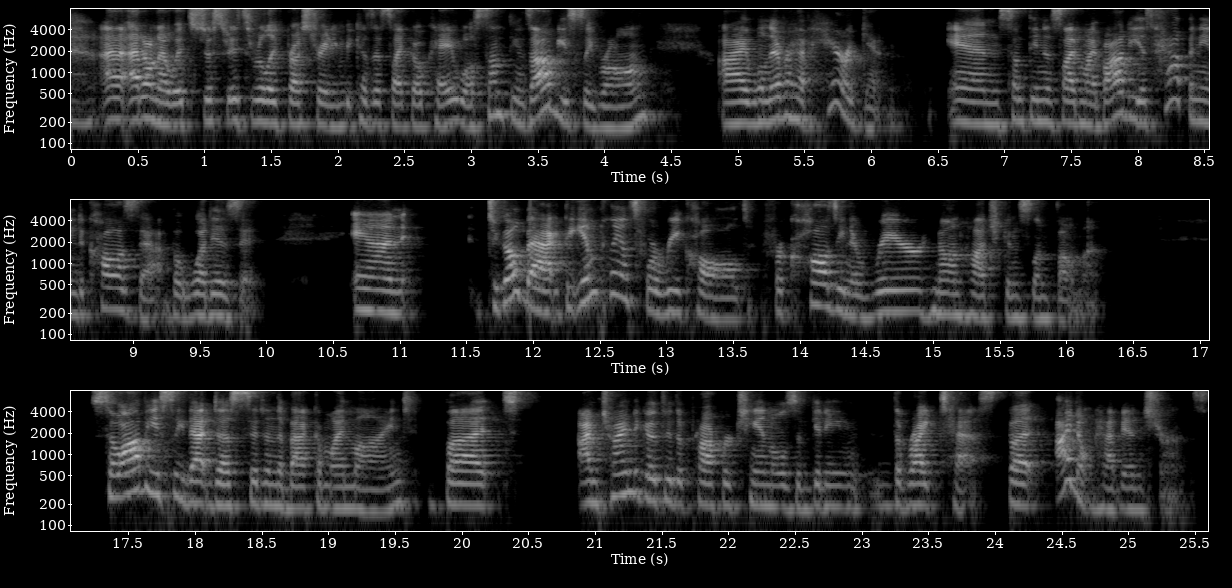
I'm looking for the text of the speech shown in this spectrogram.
I, I don't know. It's just, it's really frustrating because it's like, okay, well, something's obviously wrong. I will never have hair again and something inside my body is happening to cause that. But what is it? And to go back, the implants were recalled for causing a rare non Hodgkin's lymphoma. So obviously that does sit in the back of my mind, but I'm trying to go through the proper channels of getting the right test, but I don't have insurance.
